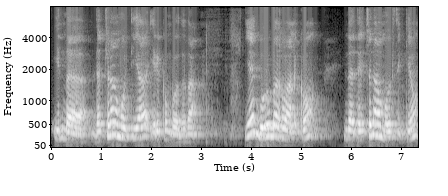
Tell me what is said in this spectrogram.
இந்த தட்சிணாமூர்த்தியாக இருக்கும்போது தான் ஏன் குரு பகவானுக்கும் இந்த தட்சிணாமூர்த்திக்கும்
